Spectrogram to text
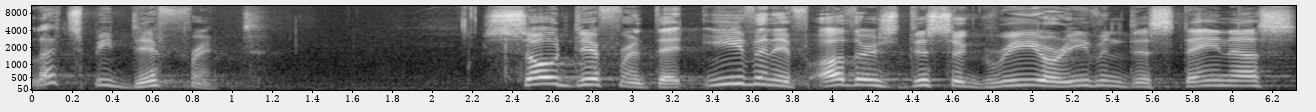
Let's be different. So different that even if others disagree or even disdain us,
